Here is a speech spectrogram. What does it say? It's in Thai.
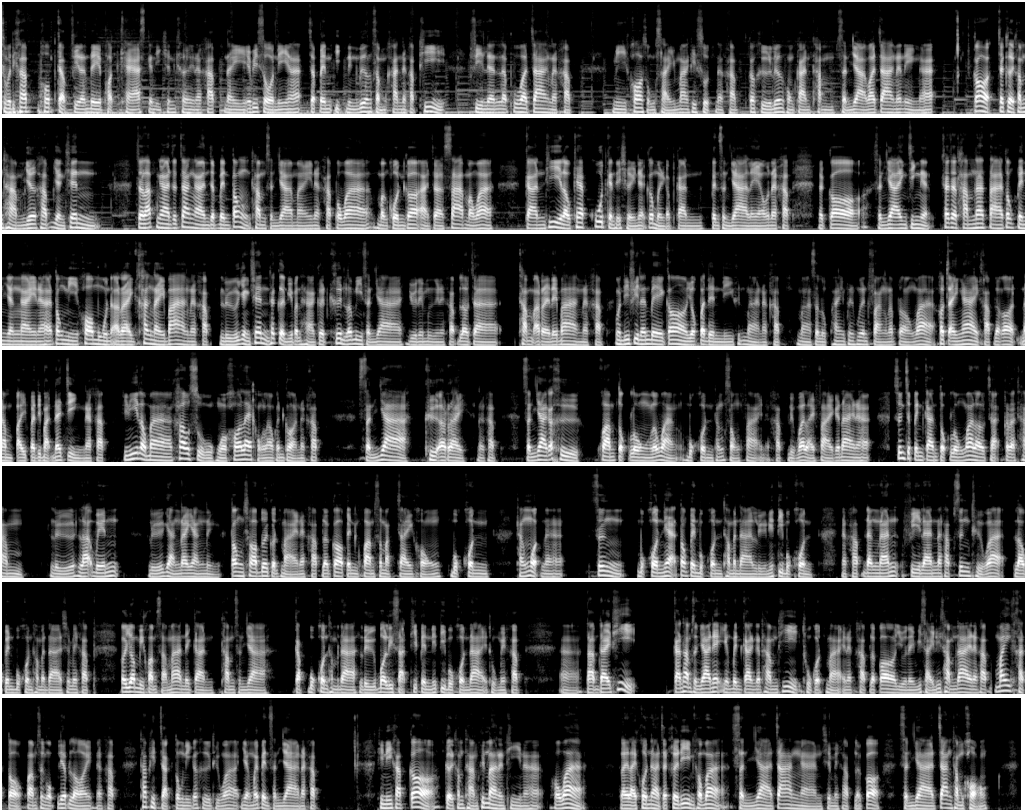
สวัสดีครับ พบกับ f r e e l a n c e Day Podcast กันอีกเช่นเคยนะครับ ใน episode นี้ฮะจะเป็นอีกหนึ่งเรื่องสำคัญนะครับที่ฟรีแลนซ์และผู้ว่าจ้างนะครับ มีข้อสงสัยมากที่สุดนะครับ ก็คือเรื่องของการทำสัญญาว่าจ้างนั่นเองนะฮะก็จะเกิดคำถามเยอะครับ อย่างเช่น จะรับงานจะจ้างงานจะเป็นต้องทำสัญญาไหมนะครับ เพราะว่าบางคนก็อาจจะทราบมาว่า การที่เราแค่พูดกันเฉยๆเนี่ยก็เหมือนกับการเป็นสัญญาแล้วนะครับ แล้วก็สัญญาจริงๆเนี่ยถ้าจะทำหน้าตาต้องเป็นยังไงนะฮะต้องมีข้อมูลอะไรข้างในบ้างนะครับ หรืออย่างเช่น ถ้าเกิดมีปัญหาเกิดขึ้น แล้วมีสัญญาอยู่ในมือนะครับ เราจะทำอะไรได้บ้างนะครับ วันนี้ฟิลันเบย์ก็ยกประเด็นนี้ขึ้นมานะครับ มาสรุปให้เพื่อนๆฟังรับรองว่าเข้าใจง่ายครับ แล้วก็นำไปปฏิบัติได้จริงนะครับ ทีนี้เรามาเข้าสู่หัวข้อแรกของเรากันก่อนนะครับ สัญญา คืออะไรนะครับ สัญญาก็คือความตกลงระหว่างบุคคลทั้งสองฝ่ายนะครับ หรือว่าหลายฝ่ายก็ได้นะฮะซึ่งจะเป็นการตกลงว่าเราจะกระทำหรือละเว้น หรืออย่างใดอย่างหนึ่ง ต้องชอบด้วยกฎหมายนะครับ แล้วก็เป็นความสมัครใจของบุคคลทั้งหมดนะฮะซึ่งบุคคลเนี่ยต้องเป็นบุคคลธรรมดาหรือนิติบุคคลนะครับ ดังนั้นฟรีแลนซ์นะครับ ซึ่งถือว่าเราเป็นบุคคลธรรมดาใช่ไหมครับ ก็ย่อมมีความสามารถในการทำสัญญา กับบุคคลธรรมดา หรือบริษัทที่เป็นนิติบุคคลได้ถูกไหมครับตาบใดที่การทำสัญญาเนี่ยยังเป็นการกระทำที่ถูกกฎหมายนะครับ แล้วก็อยู่ในวิสัยที่ทำได้นะครับ ไม่ขัดต่อความสงบเรียบร้อยนะครับ ถ้าผิดจากตรงนี้ก็คือถือว่ายังไม่เป็นสัญญานะครับ ทีนี้ครับก็เกิดคำถามขึ้นมาทันทีนะฮะเพราะว่าหลาย ๆ คนอาจจะเคยได้ยินคำว่าสัญญาจ้างงานใช่ไหมครับ แล้วก็สัญญาจ้างทำของ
